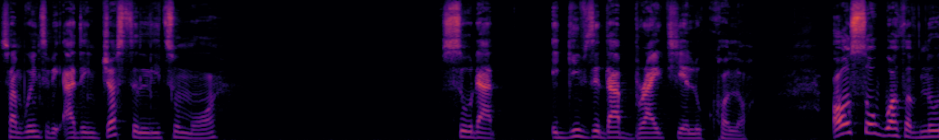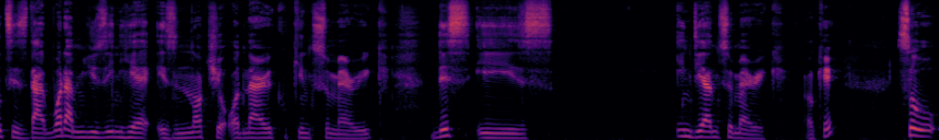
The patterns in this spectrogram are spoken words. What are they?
So I'm going to be adding just a little more so that it gives it that bright yellow color. Also worth of note is that what I'm using here is not your ordinary cooking turmeric. This is indian turmeric okay so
